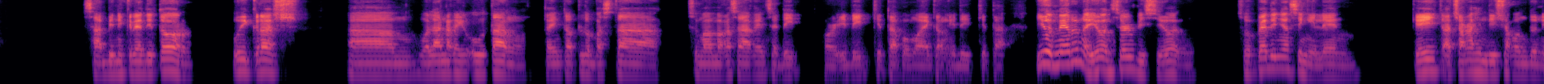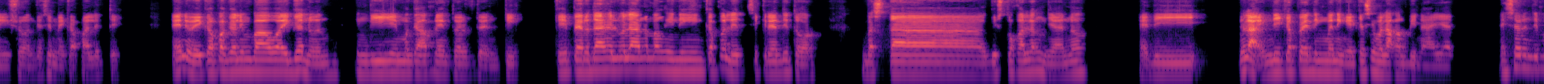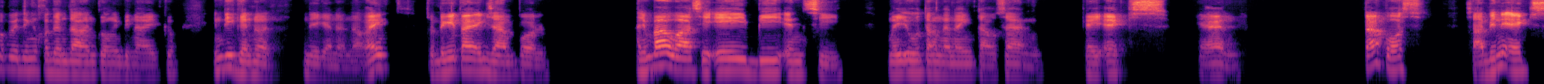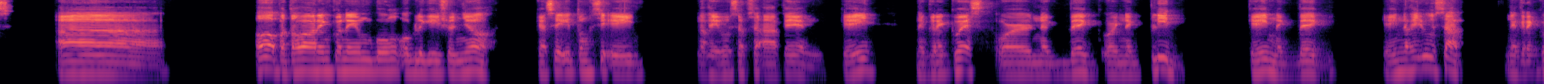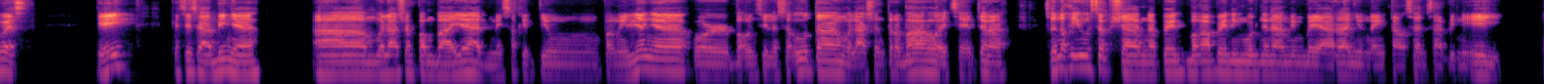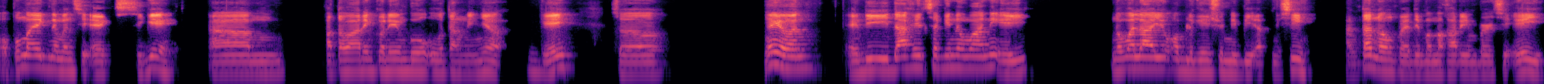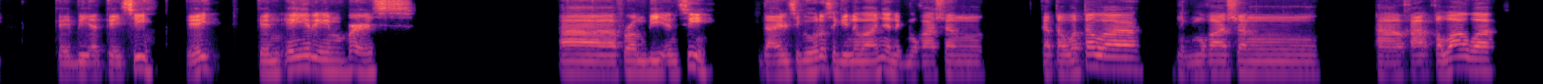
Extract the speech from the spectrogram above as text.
sabi ni creditor, "Uy crush, um, wala na kayong utang, kayong tatlo basta sumama ka sa'kin sa date or i-date kita, pumayag kang i-date kita." Yun, meron na yun, service yun. So puwede niyang singilin, okey? At saka hindi siya condonation kasi may kapalit, eh. Anyway, kapag halimbawa ay gano'n, hindi mag-a-apply yung 1220, okey? Pero dahil wala namang hininging kapalit si creditor, basta gusto ka lang niya 'no, eh di wala, hindi ka puwedeng maningil kasi wala kang binayad. "Eh, sir hindi ba puwedeng yung kagandahan ko ang ibinayad ko?" Hindi gano'n, hindi gano'n, okey? So, bigay tayong example. Halimbawa, si A, B, and C may utang na 9,000 kay X, 'yan. Tapos, sabi ni X, ah, "Oh, patawarin ko na yung buong obligation niyo kasi itong si A nakiusap sa akin." Okey? Nag-request or nag-beg or nag-plead, okey, nag-beg, okey, nakiusap, nag-request, okey? Kasi sabi niya, um, wala siyang pambayad, may sakit yung pamilya niya or baon sila sa utang, wala siyang trabaho, et cetera. So, nakiusap siya na puwed baka puwedeng 'wag na naming bayaran yung 9,000 sabi ni A. O pumayag naman si X, "Sige, um, patawarin ko na yung buong utang ninyo." Okey? So, ngayon, eh, di dahil sa ginawa ni A, nawala yung obligation ni B at ni C. Ang tanong, puwede ba maka-reimburse si A kay B at kay C? Okey? Can A reimburse ah, from B and C? Dahil siguro sa ginawa niya nagmukha siyang katawa-tawa, nagmukha siyang, ka kawawa.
